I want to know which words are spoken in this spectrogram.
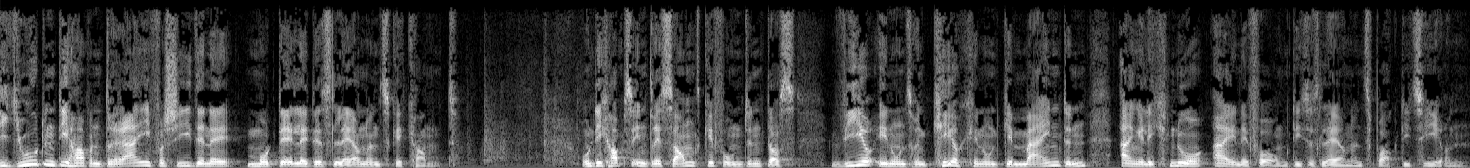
die Juden, die haben drei verschiedene Modelle des Lernens gekannt. Und ich habe es interessant gefunden, dass wir in unseren Kirchen und Gemeinden eigentlich nur eine Form dieses Lernens praktizieren.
